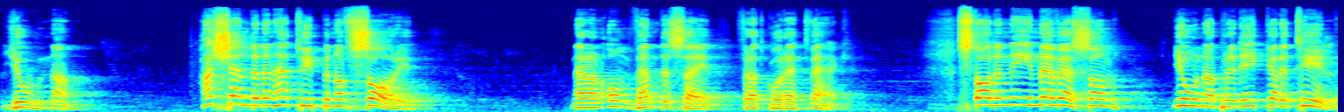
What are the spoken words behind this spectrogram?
Jona han kände den här typen av sorg när han omvände sig för att gå rätt väg. Staden Nineve som Jona predikade till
